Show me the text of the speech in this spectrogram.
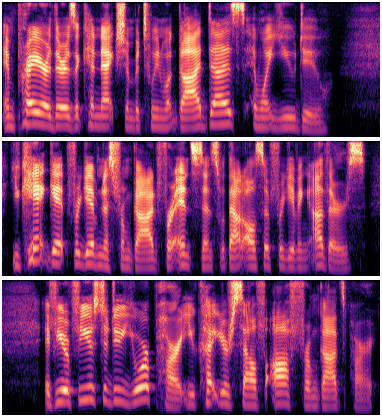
In prayer, there is a connection between what God does and what you do. You can't get forgiveness from God, for instance, without also forgiving others. If you refuse to do your part, you cut yourself off from God's part.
